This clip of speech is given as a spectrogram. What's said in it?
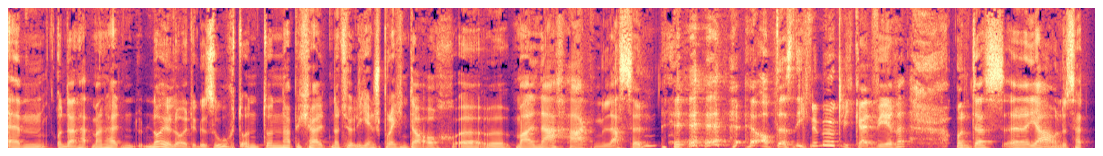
Ähm, und dann hat man halt neue Leute gesucht und dann habe ich halt natürlich entsprechend da auch äh, mal nachhaken lassen, ob das nicht eine Möglichkeit wäre. Und das, äh, ja, und es hat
